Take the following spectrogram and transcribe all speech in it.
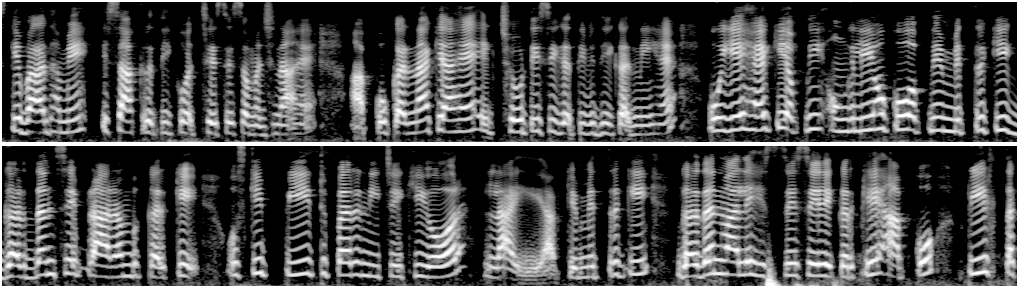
इसके बाद हमें इस आकृति को अच्छे से समझना है। आपको करना क्या है? एक छोटी सी गतिविधि करनी है। वो ये है कि अपनी उंगलियों को अपने मित्र की गर्दन से प्रारंभ करके उसकी पीठ पर नीचे की ओर लाइए आपके मित्र की गर्दन वाले हिस्से से लेकर के आपको पीठ तक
